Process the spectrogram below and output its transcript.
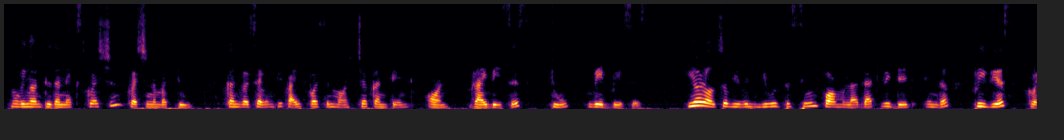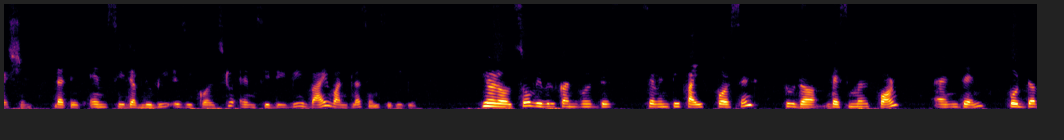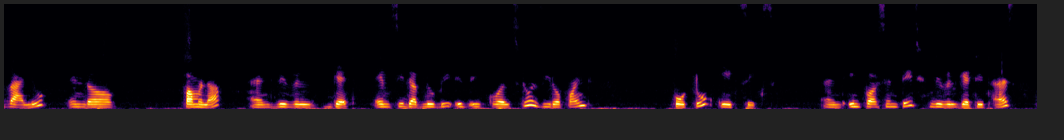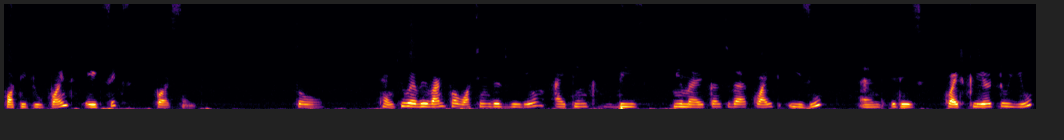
Moving on to the next question, question number 2. Convert 75% moisture content on dry basis to wet basis. Here also we will use the same formula that we did in the previous question that is MCWB is equals to MCDB by 1 plus MCDB. Here also we will convert this 75% to the decimal form and then put the value in the formula and we will get MCWB is equals to 0.4286 and in percentage we will get it as 42.86 percent. So thank you everyone for watching this video. I think these numericals were quite easy and it is quite clear to you.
